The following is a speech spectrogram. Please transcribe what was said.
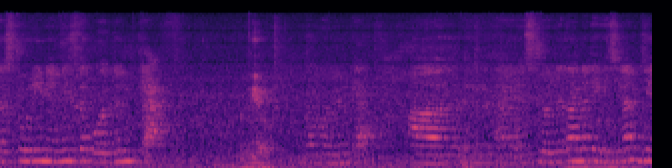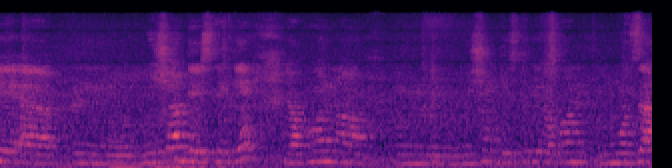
the story name is the golden cap Okay. স্টোরিটাতে আমরা দেখেছিলাম যে মিশর দেশ থেকে যখন মিশর দেশ থেকে যখন মোজা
